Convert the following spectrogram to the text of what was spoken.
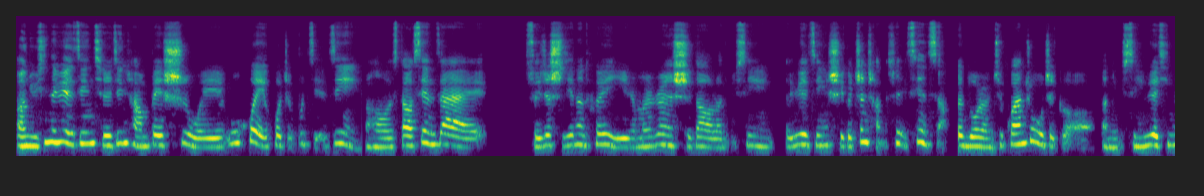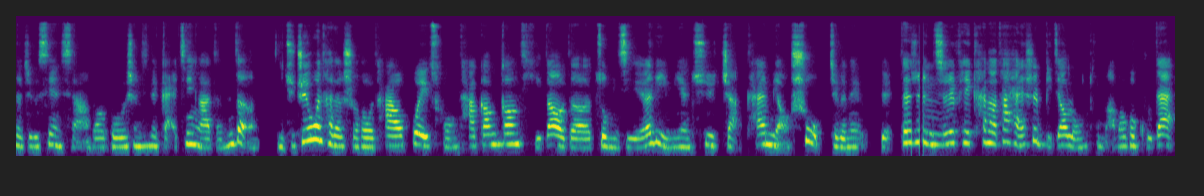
呃，女性的月经其实经常被视为污秽或者不洁净，然后到现在。随着时间的推移，人们认识到了女性的月经是一个正常的生理现象，更多人去关注这个呃女性月经的这个现象，包括卫生巾的改进啊等等。你去追问他的时候，他会从他刚刚提到的总结里面去展开描述这个内容。对，但是你其实可以看到，它还是比较笼统嘛，包括古代，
